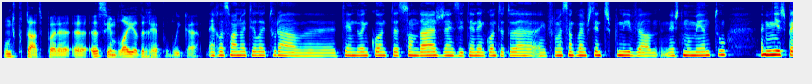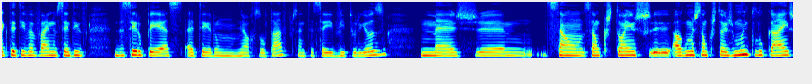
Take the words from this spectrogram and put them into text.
um deputado para a Assembleia da República. Em relação à noite eleitoral, eh, tendo em conta sondagens e tendo em conta toda a informação que vamos ter disponível neste momento, a minha expectativa vai no sentido de ser o PS a ter um melhor resultado, portanto, a sair vitorioso. Mas uh, são, são questões, uh, algumas são questões muito locais,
